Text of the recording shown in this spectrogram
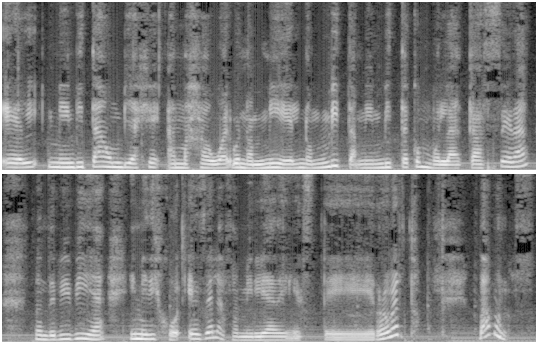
él me invita a un viaje a Mahahual, bueno, a mí él no me invita, me invita como la casera donde vivía y me dijo, es de la familia de este Roberto, vámonos.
